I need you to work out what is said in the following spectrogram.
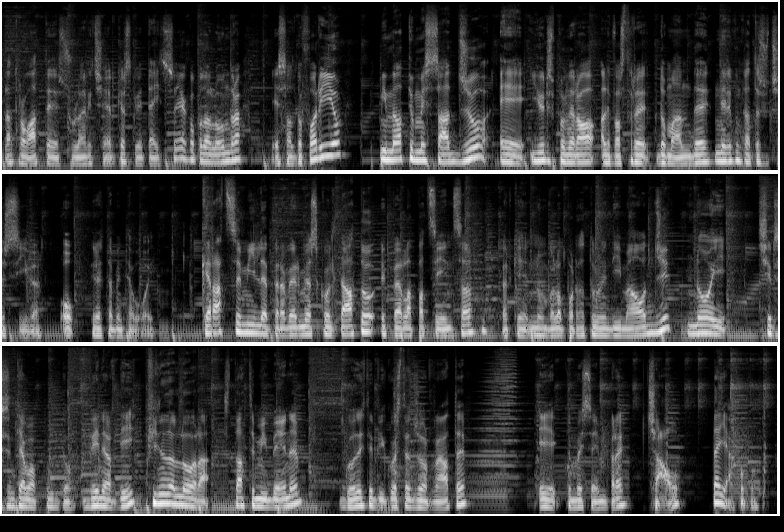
La trovate sulla ricerca, scrivete Ser Jacopo da Londra e salto fuori io. Mi mandate un messaggio e io risponderò alle vostre domande nelle puntate successive o direttamente a voi. Grazie mille per avermi ascoltato e per la pazienza, perché non ve l'ho portato lunedì ma oggi. Noi ci risentiamo appunto venerdì. Fino ad allora statemi bene godetevi queste giornate e come sempre, ciao da Jacopo.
